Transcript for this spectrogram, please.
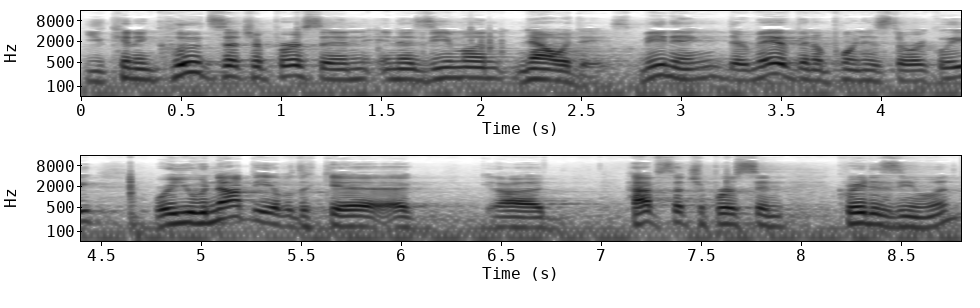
You can include such a person in a zimun nowadays, meaning there may have been a point historically where you would not be able to uh, uh, have such a person create a zimun,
